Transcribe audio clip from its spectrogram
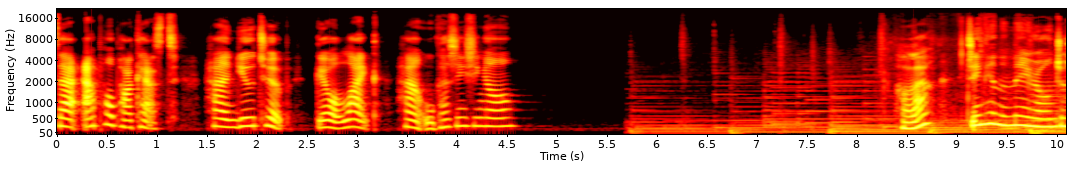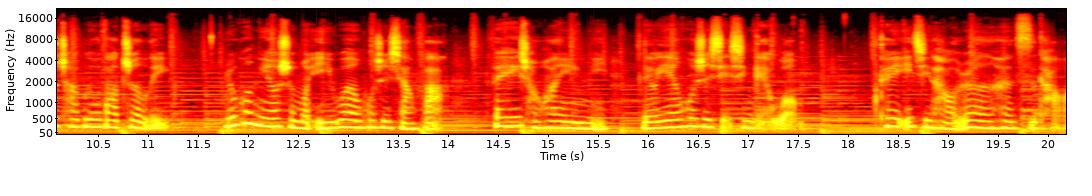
在 Apple Podcast 和 YouTube 给我 Like 和五颗星星哦。好啦，今天的内容就差不多到这里。如果你有什么疑问或是想法，非常欢迎你留言或是写信给我，可以一起讨论和思考。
